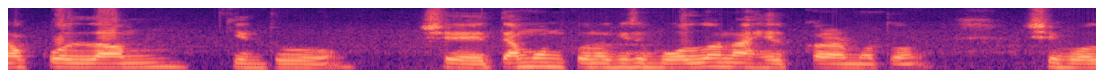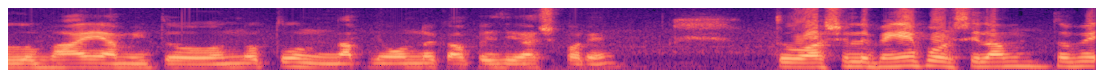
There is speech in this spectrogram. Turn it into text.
নক করলাম, কিন্তু সে তেমন কোনো কিছু বলল না হেল্প করার মতন। সে বলল, ভাই, আমি তো নতুন, আপনি অন্য কাউকে জিজ্ঞাসা করেন। তো আসলে ভেঙে পড়ছিলাম, তবে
